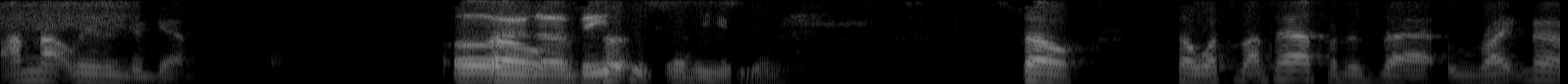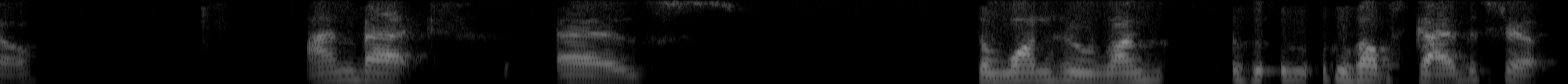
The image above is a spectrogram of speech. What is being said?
I'm not leaving again. Oh, So- and, uh, so- So so what's about to happen is that right now I'm back as the one who runs, who, who helps guide the ship,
